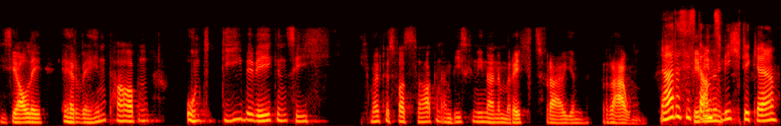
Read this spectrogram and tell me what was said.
die Sie alle erwähnt haben. Und die bewegen sich, ich möchte es fast sagen, ein bisschen in einem rechtsfreien Raum. Ja, das ist ganz Ihnen, wichtig. Ja.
